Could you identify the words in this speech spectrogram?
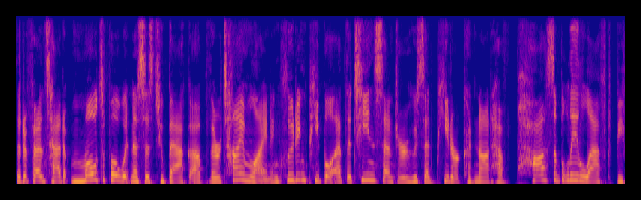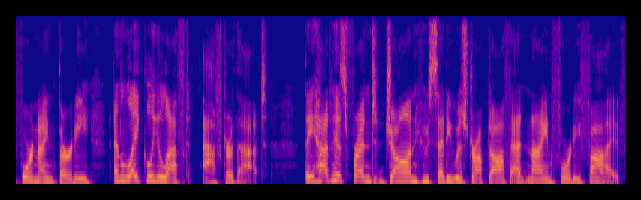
The defense had multiple witnesses to back up their timeline, including people at the teen center who said Peter could not have possibly left before 9:30 and likely left after that. They had his friend John who said he was dropped off at 9:45.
